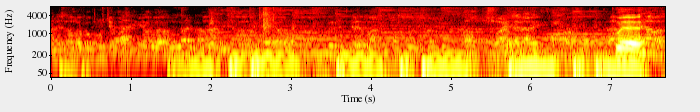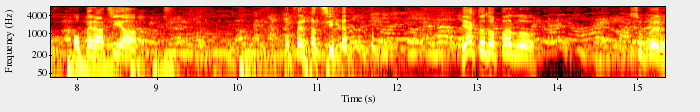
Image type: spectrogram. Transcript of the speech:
pozdravujeme. Ahojte. Bohužiaľ. Pár diabli. Tu je operácia. Operácia. Jak to dopadlo? Super.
